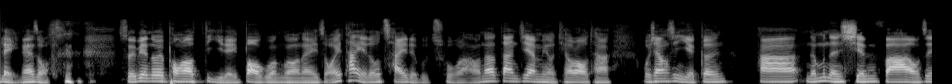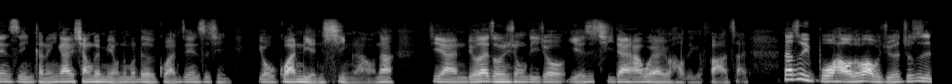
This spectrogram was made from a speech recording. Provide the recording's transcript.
垒那种，随便都会碰到地雷爆光光那一种，诶，他也都拆得不错啦。那但既然没有挑到他，我相信也跟他能不能先发哦这件事情，可能应该相对没有那么乐观，这件事情有关联性啦。那既然留在中信兄弟，就也是期待他未来有好的一个发展。那至于柏豪的话，我觉得就是。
